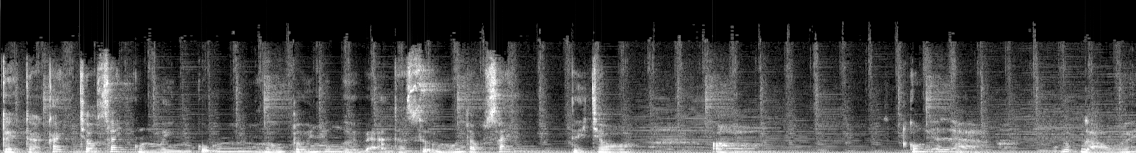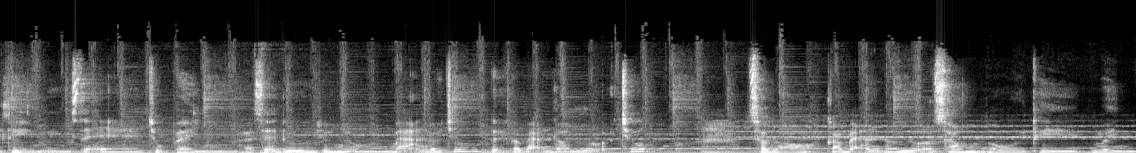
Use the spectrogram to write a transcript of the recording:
Kể cả cách cho sách của mình cũng hướng tới những người bạn thật sự muốn đọc sách để cho uh, có nghĩa là lúc đầu ấy thì mình sẽ chụp hình và sẽ đưa cho những bạn đó trước để các bạn đó lựa trước. Sau đó các bạn đó lựa xong rồi thì mình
